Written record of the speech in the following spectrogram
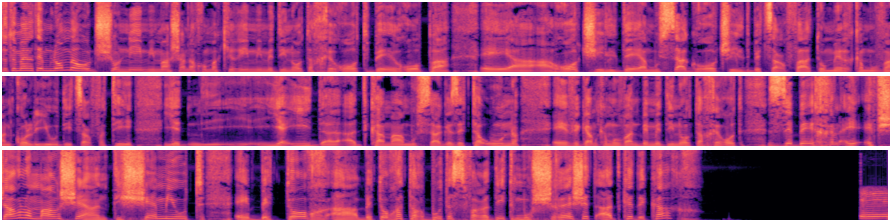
זאת אומרת, הם לא מאוד שונים ממה שאנחנו מכירים ממדינות אחרות באירופה. אה, הרוטשילד, אה, המושג רוטשילד בצרפת אומר כמובן, כל יהודי צרפתי יעיד עד כמה המושג הזה טעון, וגם כמובן במדינות אחרות. זה בהחל... אפשר לומר שהאנטישמיות בתוך, בתוך התרבות הספרדית מושרשת עד כדי כך? אה,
